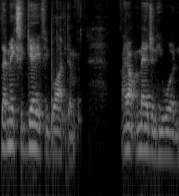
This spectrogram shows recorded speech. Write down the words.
That makes you gay if you blocked him. I don't imagine he would.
